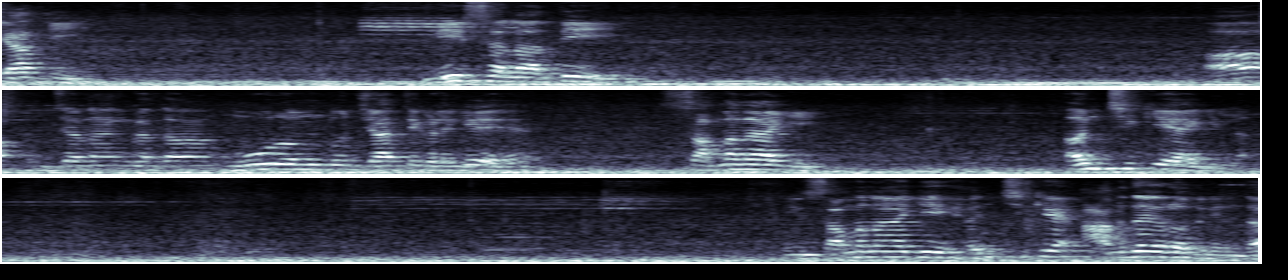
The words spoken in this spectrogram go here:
ಜಾತಿ. ಮೀಸಲಾತಿ. ಆ ಜನಾಂಗದ ನೂರೊಂದು ಜಾತಿಗಳಿಗೆ ಸಮನಾಗಿ ಹಂಚಿಕೆಯಾಗಿಲ್ಲ. ಈ ಸಮನಾಗಿ ಹಂಚಿಕೆ ಆಗದೇ ಇರೋದ್ರಿಂದ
